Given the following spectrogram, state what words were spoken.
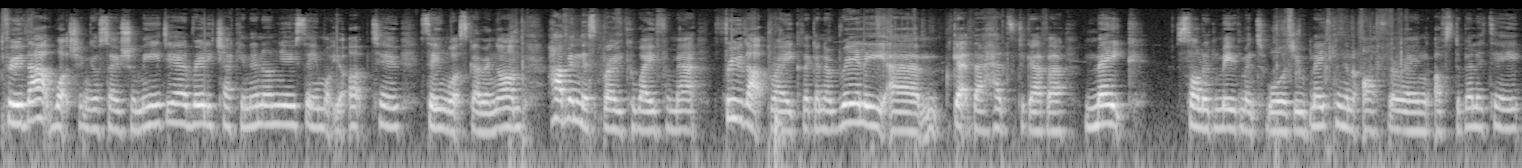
Through that, watching your social media, really checking in on you, seeing what you're up to, seeing what's going on, having this break away from it. Through that break, they're going to really um, get their heads together, make solid movement towards you, making an offering of stability,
